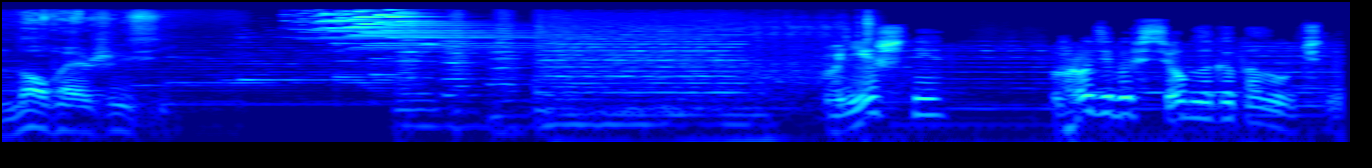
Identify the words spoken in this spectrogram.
новая жизнь. Внешне вроде бы все благополучно.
